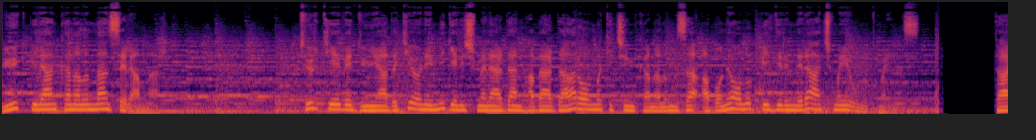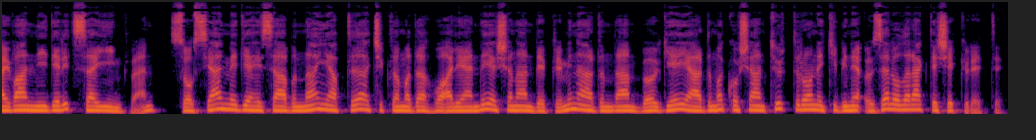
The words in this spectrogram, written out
Büyük Plan kanalından selamlar. Türkiye ve dünyadaki önemli gelişmelerden haberdar olmak için kanalımıza abone olup bildirimleri açmayı unutmayınız. Tayvan lideri Tsai Ing-wen, sosyal medya hesabından yaptığı açıklamada Hualien'de yaşanan depremin ardından bölgeye yardıma koşan Türk drone ekibine özel olarak teşekkür etti.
